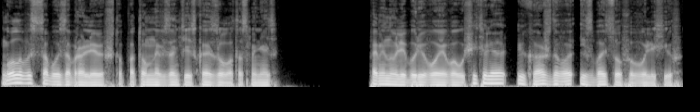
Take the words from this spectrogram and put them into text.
Головы с собой забрали, чтоб потом на византийское золото сменять. Помянули буревоева учителя и каждого из бойцов его лихих.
